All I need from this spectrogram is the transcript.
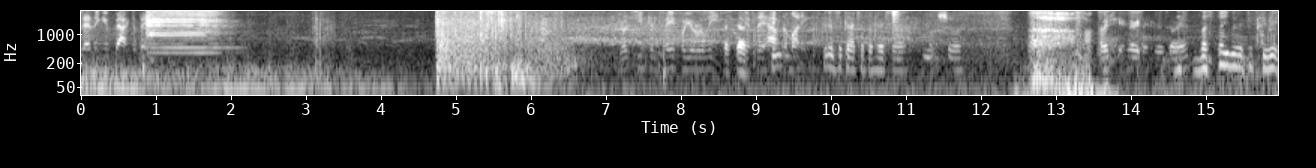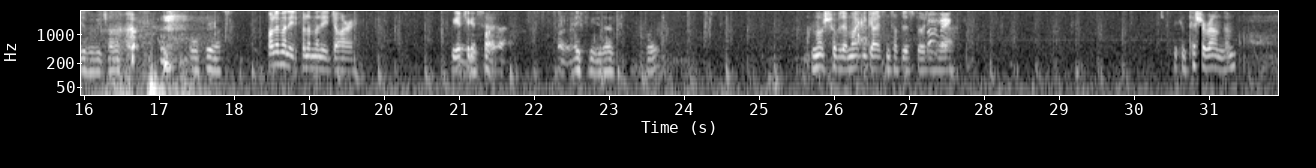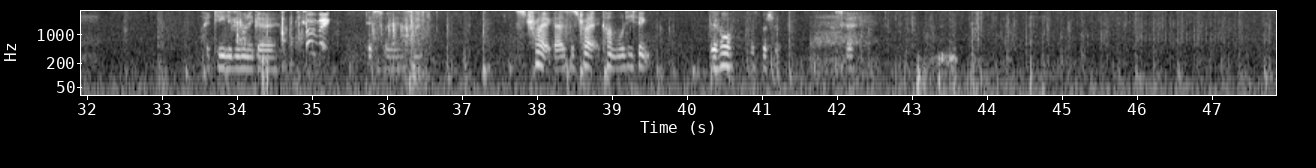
Sending you back to base. Your team can pay for your release if they have the money. I think there's a guy top of the hotel. I'm not sure. Fuck. I think you heard it. Sorry. Let's, let's stay within 50 meters of each other. All three of us. Follow my lead. Follow my lead. Don't worry. We have to get Sorry, to. that. Oh, 80 meters. that's- wait. I'm not sure, but there might be guys on top of this building here. We can push around them. Ideally, we want to go Moving! this way. So. Let's try it, guys. Let's try it. Come. What do you think? Careful. Let's push it. Let's go.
